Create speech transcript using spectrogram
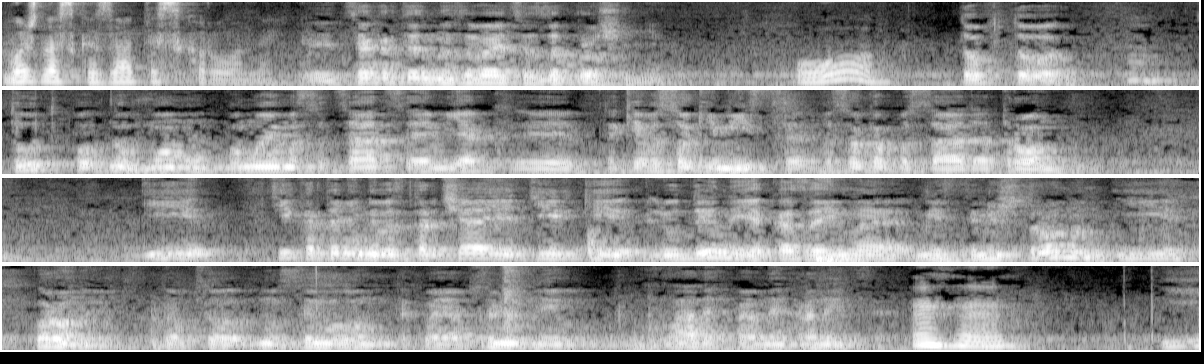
можна сказати, схорони. Ця картина називається Запрошення. О, Тобто тут, ну, в моєму, по моїм асоціаціям, як е, таке високе місце, висока посада, трон. І в тій картині не вистачає тільки людини, яка займе місце між троном і короною. Тобто ну, символом такої абсолютної влади в певних границях. угу. І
